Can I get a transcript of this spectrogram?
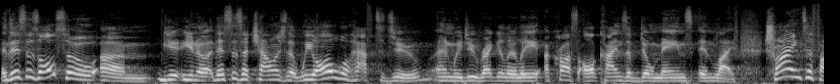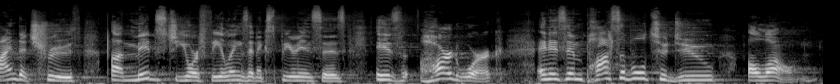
And this is also, um, you, you, know, this is a challenge that we all will have to do, and we do regularly across all kinds of domains in life. Trying to find the truth amidst your feelings and experiences is hard work and is impossible to do alone.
